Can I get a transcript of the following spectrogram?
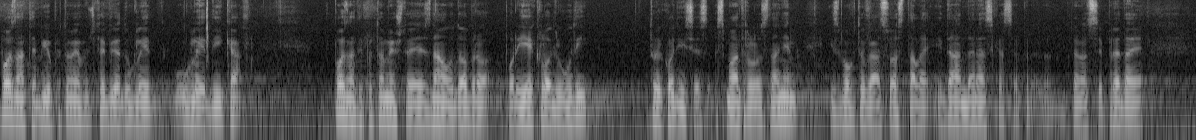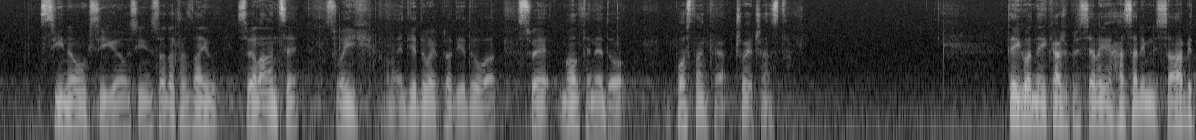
poznat je bio po tome što je bio od ugled, uglednika poznat je po tome što je znao dobro porijeklo ljudi to je kod njih se smatralo znanjem i zbog toga su ostale i dan danas kad se prenose predaje sina ovog siga, sina, sve dakle znaju sve lance svojih onaj, djedova i pradjedova, sve maltene do postanka čovječanstva. Te godine, kaže, preselio Hasan ibn Sabit,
